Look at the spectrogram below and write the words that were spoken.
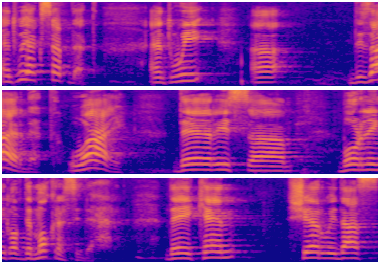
And we accept that. And we uh, desire that. Why? There is uh, burning of democracy there. They can share with us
